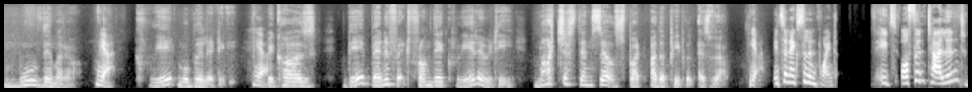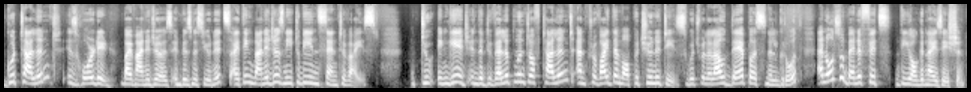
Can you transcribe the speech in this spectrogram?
move them around, Yeah. create mobility. Yeah. because they benefit from their creativity, not just themselves, but other people as well. Yeah, it's an excellent point. It's often talent, good talent is hoarded by managers in business units. I think managers need to be incentivized to engage in the development of talent and provide them opportunities which will allow their personal growth and also benefits the organization.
